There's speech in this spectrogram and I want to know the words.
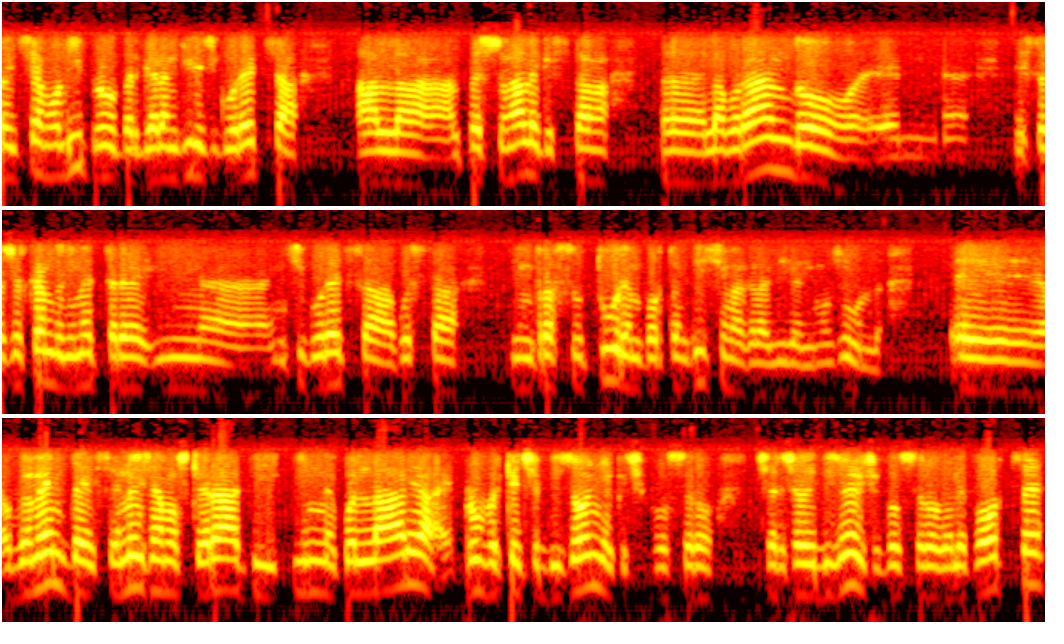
noi siamo lì proprio per garantire sicurezza al, al personale che sta eh, lavorando e, e, sta cercando di mettere in, eh, in, sicurezza questa infrastruttura importantissima che è la diga di Mosul. E, ovviamente se noi siamo schierati in quell'area è proprio perché c'è bisogno che ci fossero, c'era bisogno che ci fossero delle forze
